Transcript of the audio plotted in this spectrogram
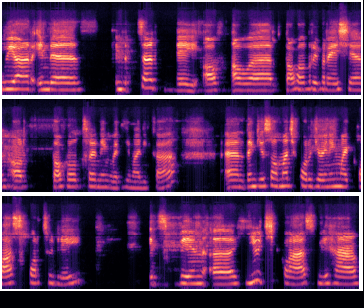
we are in the in the third day of our TOEFL preparation or TOEFL training with Himadika. And thank you so much for joining my class for today. It's been a huge class. We have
